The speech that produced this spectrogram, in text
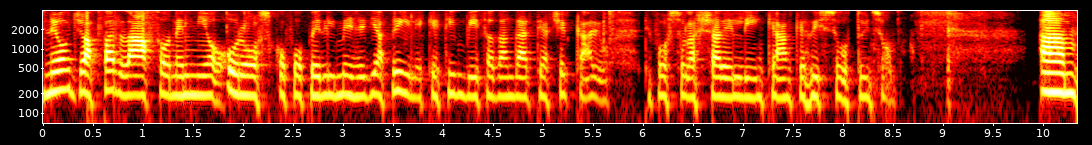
ne ho già parlato nel mio oroscopo per il mese di aprile che ti invito ad andarti a cercare, ti posso lasciare il link anche qui sotto, insomma. Um,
